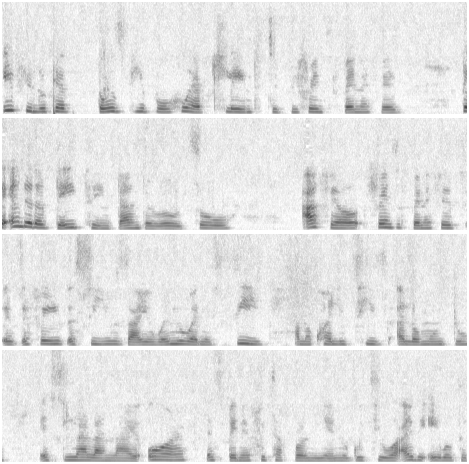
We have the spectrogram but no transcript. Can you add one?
if you look at those people who have claimed to be friends with benefits, they ended up dating down the road. So I feel friends with benefits is a phrase esiyuzayo when we to see ama-qualities alo muntu esilala naye or esibenefita from yena ukuthi will I be able to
